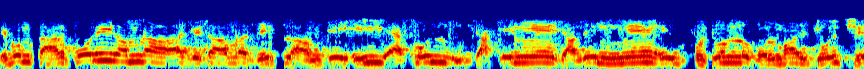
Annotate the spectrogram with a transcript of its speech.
এবং তারপরেই আমরা যেটা আমরা দেখলাম যে এই এখন যাকে নিয়ে যাদের নিয়ে এই প্রচণ্ড গোলমাল চলছে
